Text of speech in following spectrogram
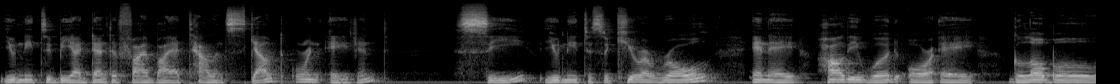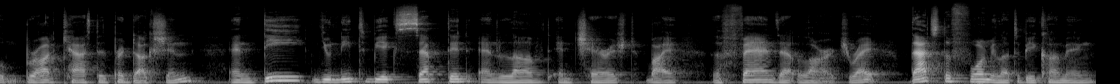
you need to be identified by a talent scout or an agent. C, you need to secure a role in a Hollywood or a global broadcasted production. And D, you need to be accepted and loved and cherished by the fans at large, right? That's the formula to becoming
